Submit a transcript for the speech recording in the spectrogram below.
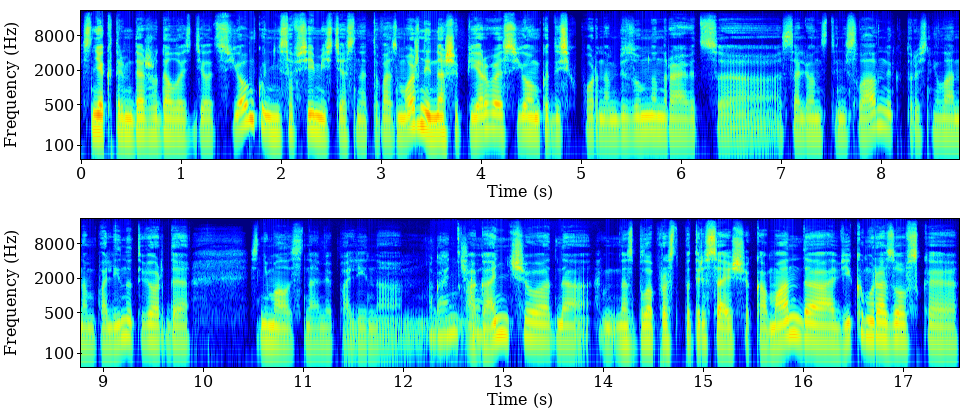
С некоторыми даже удалось сделать съемку. Не со всеми, естественно, это возможно. И наша первая съемка до сих пор нам безумно нравится с Аленой Станиславной, которую сняла нам Полина Твердая. Снималась с нами Полина Аганчева. Аганчева, да. У нас была просто потрясающая команда. Вика Морозовская,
